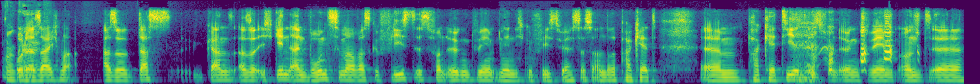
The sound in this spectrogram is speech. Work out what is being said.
Okay. Oder sag ich mal, also das ganz, also ich gehe in ein Wohnzimmer, was gefliest ist von irgendwem, nee, nicht gefliest, wie heißt das andere? Parkett. Ähm, parkettiert ist von irgendwem und äh,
